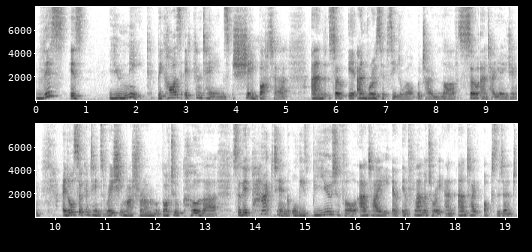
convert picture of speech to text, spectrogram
this is unique because it contains shea butter and so it, and rosehip seed oil, which I love, so anti-aging. It also contains reishi mushroom, gotu kola. So they've packed in all these beautiful anti-inflammatory and antioxidant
